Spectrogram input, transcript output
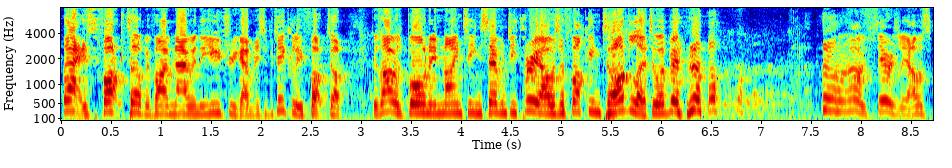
That is fucked up if I'm now in the Yewtree camp. and It's particularly fucked up because I was born in 1973. I was a fucking toddler to have been. no, seriously, I was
